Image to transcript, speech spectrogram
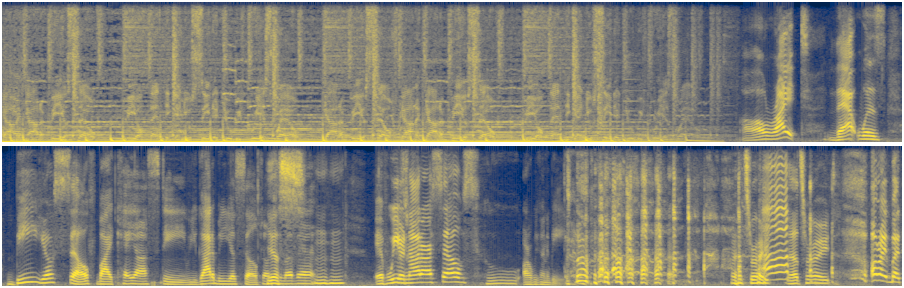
Gotta, gotta be yourself. Be authentic and you see that you be free as well. Gotta be yourself. Gotta, gotta be yourself. Be authentic and you see that you be free as well. All right. That was Be Yourself by Chaos Steve. You got to be yourself. Don't Yes. you love that? Mm-hmm. If we are not ourselves, who are we going to be? That's right. That's right. All right, but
